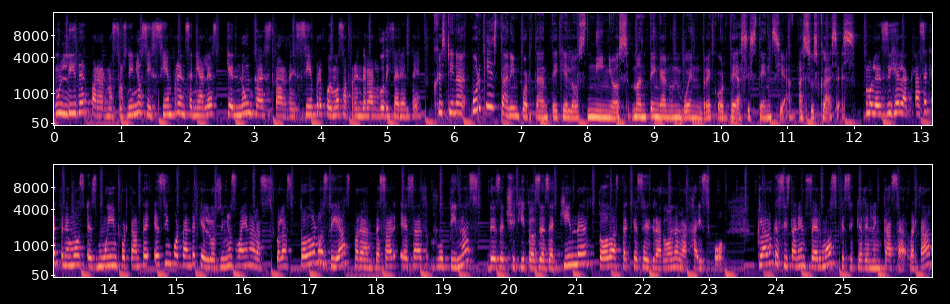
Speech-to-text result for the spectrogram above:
un líder para nuestros niños y siempre enseñarles que nunca es tarde, siempre podemos aprender algo diferente. Cristina, ¿por qué es tan importante que los niños mantengan un buen récord de asistencia a sus clases? Como les dije, la clase que tenemos es muy importante. Es importante que los niños vayan a las escuelas todos los días para empezar esas rutinas desde chiquitos, desde kinder, todo hasta que se gradúan a la high school. Claro que si están enfermos, que se queden en casa, ¿verdad?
